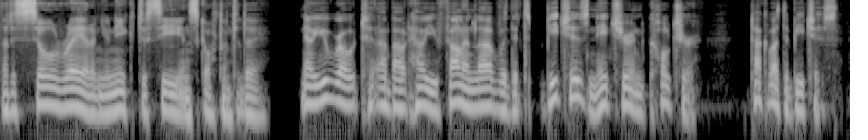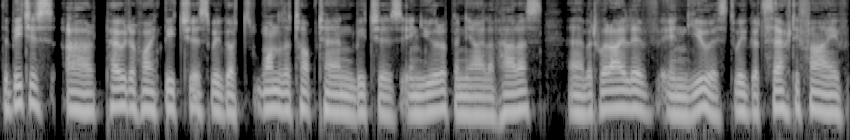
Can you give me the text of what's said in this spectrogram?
that is so rare and unique to see in Scotland today. Now, you wrote about how you fell in love with its beaches, nature, and culture. Talk about the beaches. The beaches are powder white beaches. We've got one of the top 10 beaches in Europe in the Isle of Harris. Uh, but where I live in Uist, we've got 35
